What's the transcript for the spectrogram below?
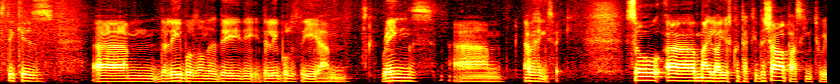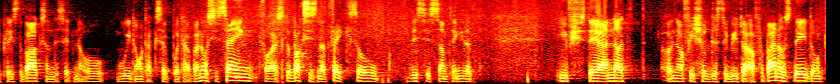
stickers, um, the labels on the, the, the, the labels, the um, rings, um, everything is fake. So uh, my lawyers contacted the shop asking to replace the box and they said, no, we don't accept what Habanos is saying. For us, the box is not fake. So this is something that if they are not an official distributor of Habanos, they don't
